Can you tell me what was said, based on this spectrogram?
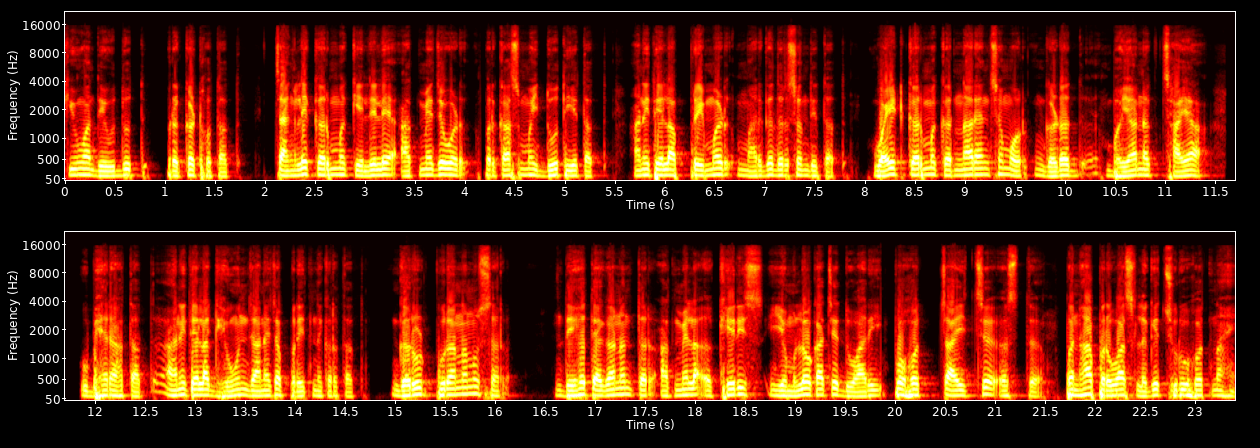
किंवा देवदूत प्रकट होतात. चांगले कर्म केलेल्या आत्म्याजवळ प्रकाशमय दूत येतात आणि त्याला प्रेमळ मार्गदर्शन देतात. वाईट कर्म करणाऱ्यांसमोर गडद भयानक छाया उभे राहतात आणि त्याला घेऊन जाण्याचा प्रयत्न करतात. गरुड पुराणानुसार देहत्यागानंतर आत्म्याला अखेरीस यमलोकाचे द्वारी पोहोचायचं असतं पण हा प्रवास लगेच सुरू होत नाही.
